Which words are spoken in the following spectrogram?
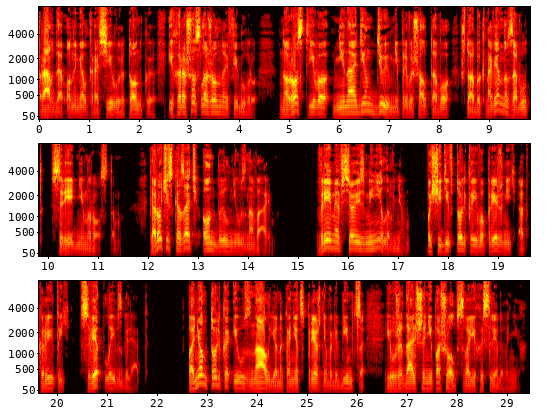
Правда, он имел красивую, тонкую и хорошо сложенную фигуру, но рост его ни на один дюйм не превышал того, что обыкновенно зовут средним ростом. Короче сказать, он был неузнаваем. Время все изменило в нем, пощадив только его прежний открытый, светлый взгляд. По нем только и узнал я, наконец, прежнего любимца и уже дальше не пошел в своих исследованиях.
